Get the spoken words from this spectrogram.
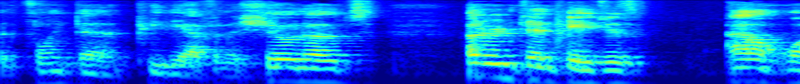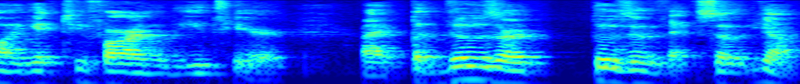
it's linked in a PDF in the show notes. 110 pages. I don't want to get too far in the weeds here, right? But those are those are the things. So you know,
